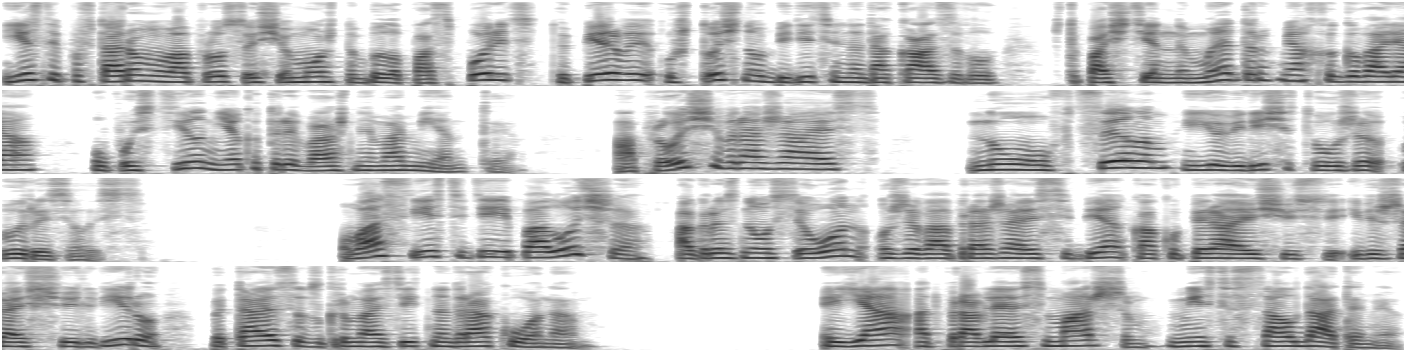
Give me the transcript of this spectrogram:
Если по второму вопросу еще можно было поспорить, то первый уж точно убедительно доказывал, что почтенный мэтр, мягко говоря, упустил некоторые важные моменты. А проще выражаясь, ну, в целом ее величество уже выразилось. У вас есть идеи получше? огрызнулся он, уже воображая себе, как упирающуюся и визжащую Эльвиру пытаются взгромоздить на дракона. Я отправляюсь маршем вместе с солдатами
